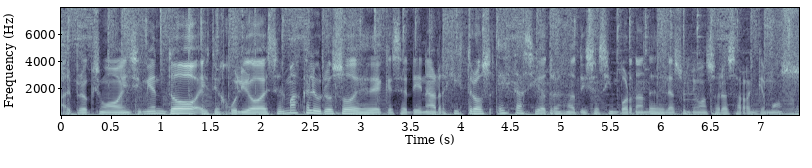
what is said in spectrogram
al próximo vencimiento. Este julio es el más caluroso desde que se tienen registros. Estas y otras noticias importantes de las últimas horas. Arranquemos.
